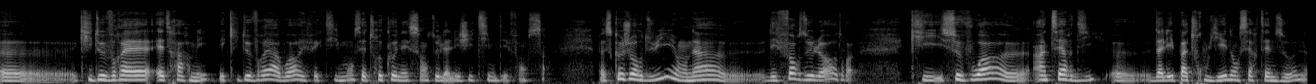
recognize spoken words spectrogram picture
Euh, qui devraient être armées et qui devraient avoir effectivement cette reconnaissance de la légitime défense. Parce qu'aujourd'hui, on a des forces de l'ordre qui se voient interdits d'aller patrouiller dans certaines zones,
